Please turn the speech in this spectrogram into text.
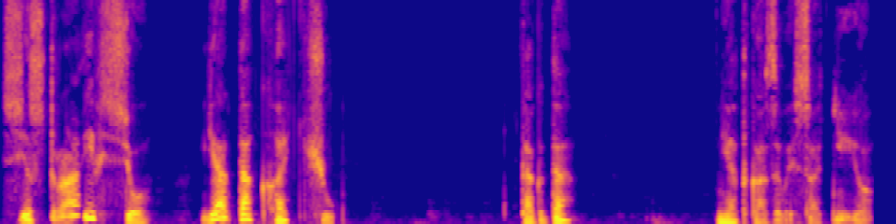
Сестра и все. Я так хочу. Тогда не отказывайся от нее,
